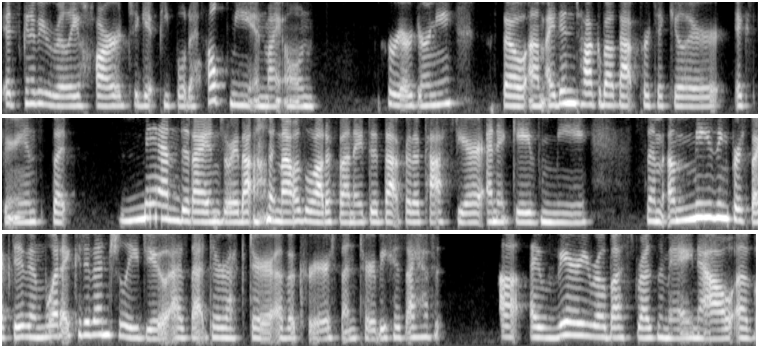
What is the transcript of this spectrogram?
it's going to be really hard to get people to help me in my own career journey. So um, I didn't talk about that particular experience, but man, did I enjoy that one. That was a lot of fun. I did that for the past year and it gave me some amazing perspective in what I could eventually do as that director of a career center because I have a very robust resume now of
